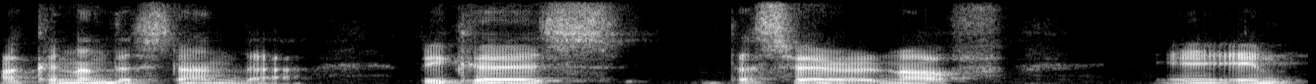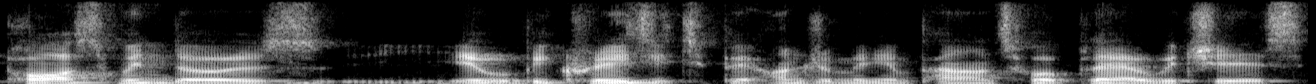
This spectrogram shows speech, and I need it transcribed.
I can understand that because that's fair enough. In, in past windows, it would be crazy to pay hundred million pounds for a player which is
